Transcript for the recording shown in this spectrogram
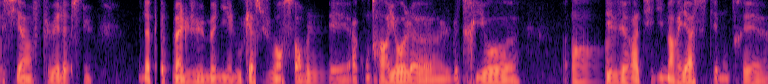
aussi influer là-dessus. On a pas mal vu Meunier et Lucas jouer ensemble, et à contrario, le, le trio euh, Verratti Di Maria s'était montré, euh,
